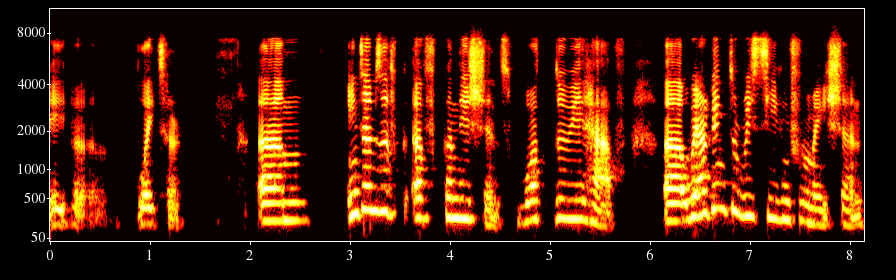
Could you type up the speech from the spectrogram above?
uh, later. Um, in terms of, of conditions, what do we have? Uh, we are going to receive information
